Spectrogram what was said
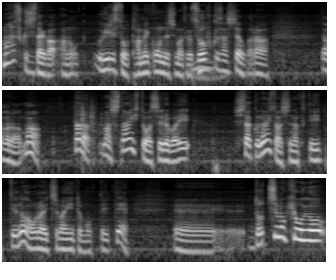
マスク自体があのウイルスを溜め込んでしまうとか増幅させちゃうから、だからまあただ、まあ、したい人はすればいい。したくない人はしなくていいっていうのが俺は一番いいと思っていて、えー、どっちも強要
